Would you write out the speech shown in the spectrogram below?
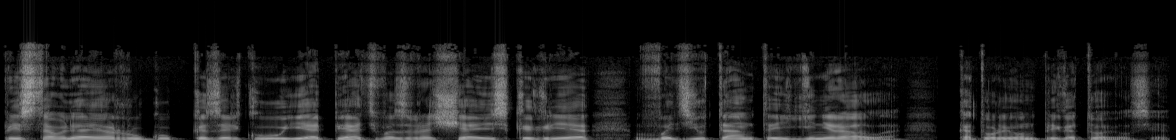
приставляя руку к козырьку и опять возвращаясь к игре в адъютанта и генерала, к которой он приготовился.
